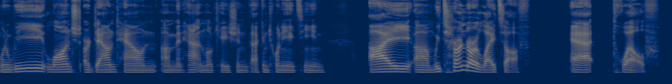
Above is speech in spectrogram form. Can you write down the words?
when we launched our downtown um, Manhattan location back in 2018, I um, we turned our lights off at 12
